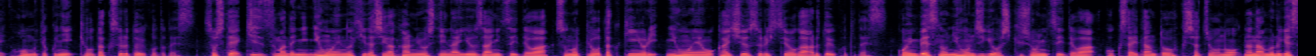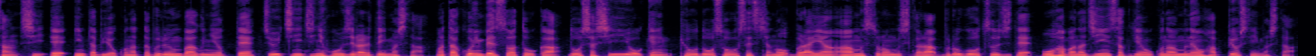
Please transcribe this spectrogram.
い法務局に供託するということです。そして期日までに日本円の引き出しが完了していないユーザーについては、その供託金より日本円を回収する必要があるということです。コインベースの日本事業縮小については、国際担当副社長のナナ・ムルゲサン氏へインタビューを行ったブルームバーグによって11日に報じられていました。また、コインベースは10日、同社 CEO 兼共同創設者のブライアン・アームストロング氏からブログを通じて大幅な人員削減を行う旨を発表していました。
